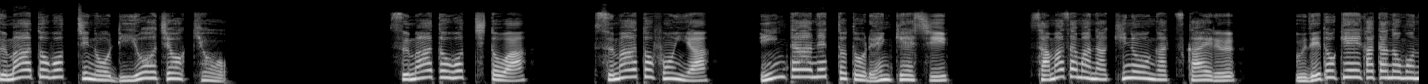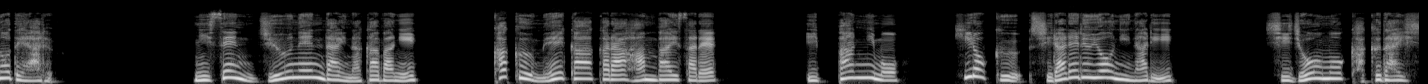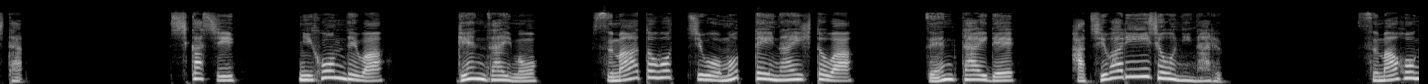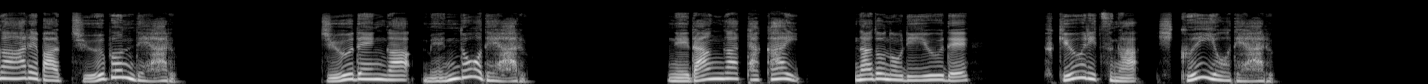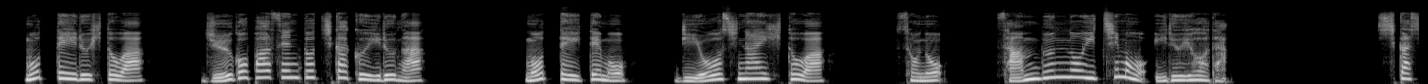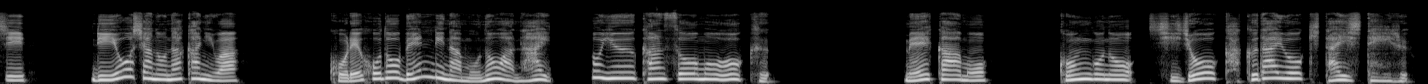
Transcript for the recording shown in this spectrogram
スマートウォッチの利用状況。スマートウォッチとは、スマートフォンやインターネットと連携し、様々な機能が使える腕時計型のものである。2010年代半ばに各メーカーから販売され、一般にも広く知られるようになり、市場も拡大した。しかし、日本では現在もスマートウォッチを持っていない人は全体で8割以上になる。スマホがあれば十分である。充電が面倒である。値段が高いなどの理由で普及率が低いようである。持っている人は15%近くいるが、持っていても利用しない人はその3分の1もいるようだ。しかし、利用者の中には、これほど便利なものはないという感想も多く、メーカーも今後の市場拡大を期待している。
